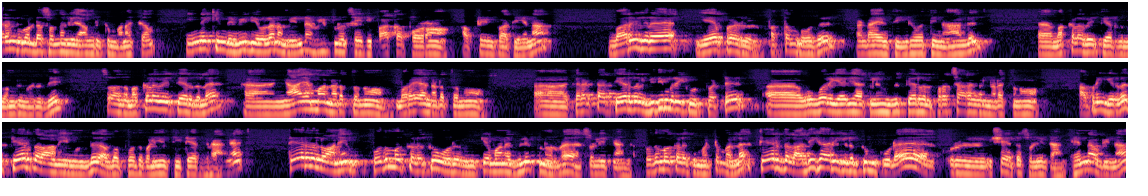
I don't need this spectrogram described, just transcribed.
பேரன்பு கொண்ட சொந்தங்கள் யாவருக்கும் வணக்கம். இன்றைக்கி இந்த வீடியோவில் நம்ம என்ன விழிப்புணர்வு செய்தி பார்க்க போகிறோம் அப்படின்னு பார்த்தீங்கன்னா வருகிற ஏப்ரல் பத்தொம்போது ரெண்டாயிரத்தி இருபத்தி நாலு மக்களவைத் தேர்தல் வந்து வருது. ஸோ அந்த மக்களவைத் தேர்தலை நியாயமாக நடத்தணும் முறையாக நடத்தணும் கரெக்டாக தேர்தல் விதிமுறைக்கு உட்பட்டு ஒவ்வொரு ஏரியாக்களையும் வந்து தேர்தல் பிரச்சாரங்கள் நடக்கணும் அப்படிங்கிறத தேர்தல் ஆணையம் வந்து அவ்வப்போது வலியுறுத்திகிட்டே இருக்கிறாங்க. தேர்தல் ஆணையம் பொதுமக்களுக்கும் ஒரு முக்கியமான விழிப்புணர்வை சொல்லியிருக்காங்க. பொதுமக்களுக்கு மட்டுமல்ல தேர்தல் அதிகாரிகளுக்கும் கூட ஒரு விஷயத்த சொல்லியிருக்காங்க. என்ன அப்படின்னா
